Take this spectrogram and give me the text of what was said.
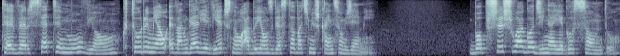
Te wersety mówią, który miał Ewangelię wieczną, aby ją zwiastować mieszkańcom ziemi. Bo przyszła godzina jego sądu.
